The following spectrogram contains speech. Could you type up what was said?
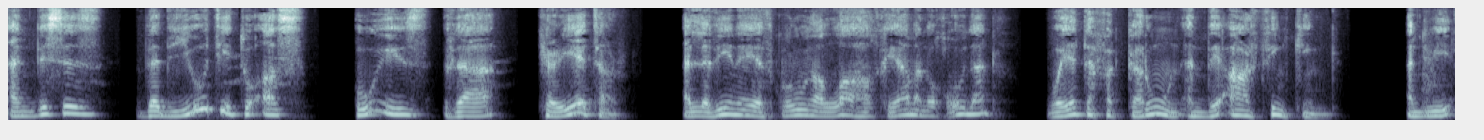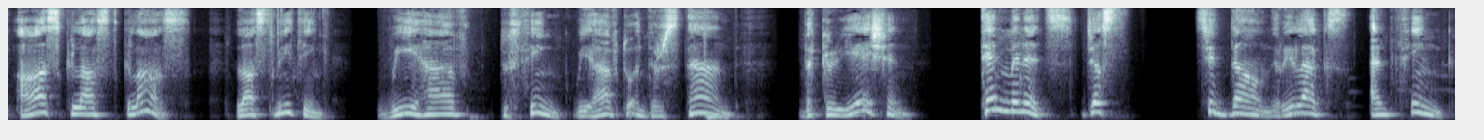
and this is the duty to us who is the creator الذين يذكرون الله قياما وقعودا ويتفكرون and they are thinking and we asked last class last meeting we have to think we have to understand the creation. 10 minutes just sit down relax and think.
